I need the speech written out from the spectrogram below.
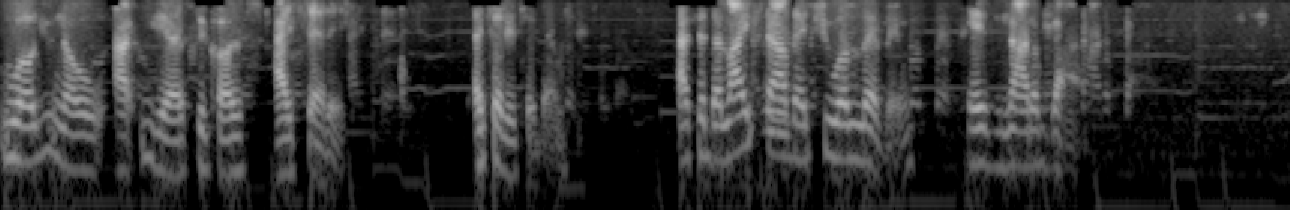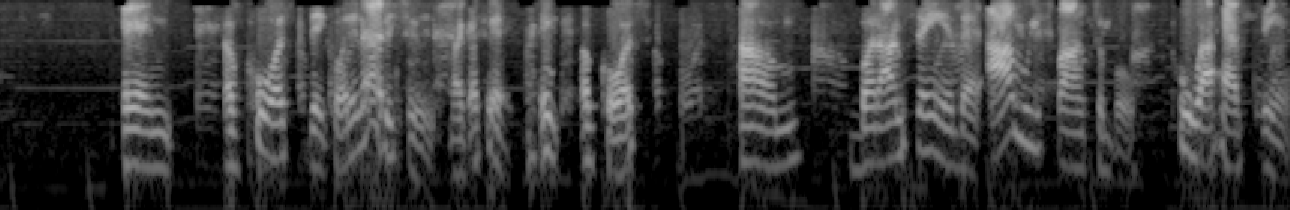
Well, you know, I, yes, because I said it. I said it to them. I said the lifestyle that you are living is not of God. And of course, they caught an attitude, like I said, of course. Um, but I'm saying that I'm responsible who I have stand.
